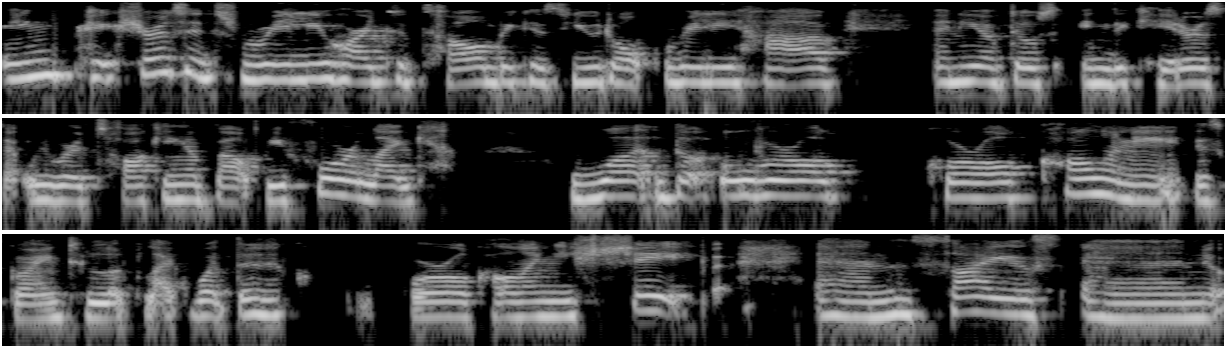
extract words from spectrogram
in pictures, it's really hard to tell because you don't really have any of those indicators that we were talking about before, like what the overall coral colony is going to look like, what the coral colony shape and size, and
